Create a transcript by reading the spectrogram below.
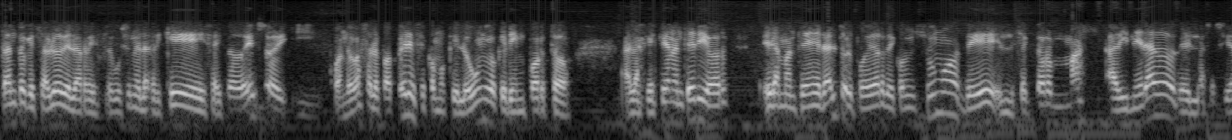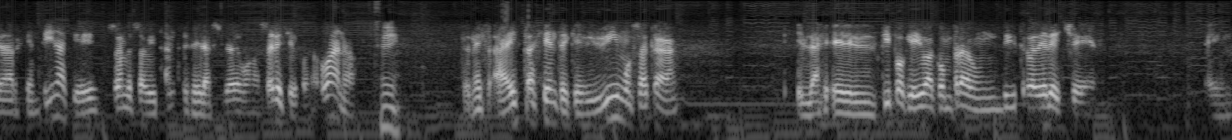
tanto que se habló de la redistribución de la riqueza y todo eso, y cuando vas a los papeles es como que lo único que le importó a la gestión anterior era mantener alto el poder de consumo del sector más adinerado de la sociedad argentina, que son los habitantes de la ciudad de Buenos Aires y el conurbano. Sí. Entonces, a esta gente que vivimos acá, el, tipo que iba a comprar un litro de leche en,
